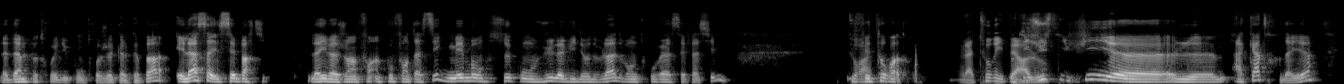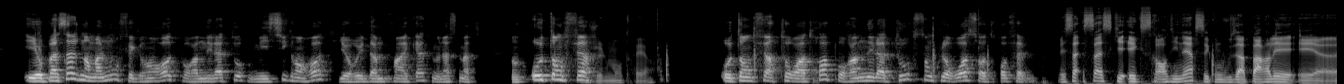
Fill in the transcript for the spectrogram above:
la dame peut trouver du contre-jeu quelque part. Et là, c'est parti. Là, il va jouer un, coup fantastique, mais bon, ceux qui ont vu la vidéo de Vlad vont le trouver assez facile. Il fait tour à 3. La tour hyper Il justifie euh, le A4 d'ailleurs. Et au passage, normalement, on fait grand rock pour ramener la tour. Mais ici, grand rock, il y aurait eu dame prend A4, menace mat. Donc autant faire. je vais le montrer. Hein autant faire tour à 3 pour ramener la tour sans que le roi soit trop faible. Mais ça, ça ce qui est extraordinaire, c'est qu'on vous a parlé, et, euh,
